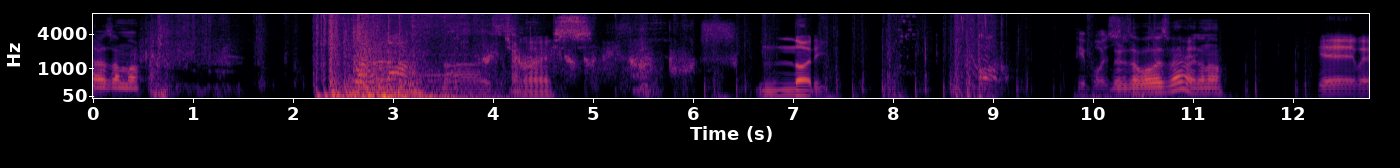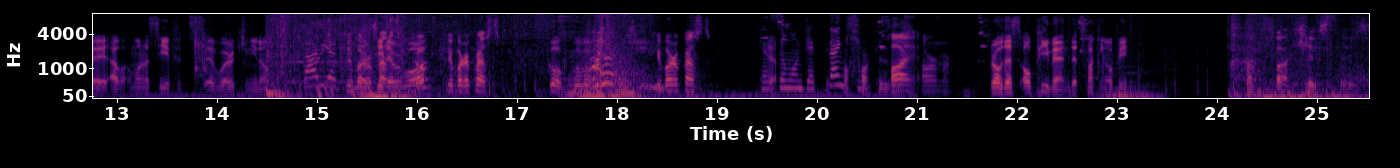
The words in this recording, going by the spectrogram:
There's one more. Nice. Nutty. Few boys. There's a wall as well? I don't know. Yeah, wait, wait. I, I want to see if it's uh, working, you know? Barrier Cuba request. the wall? Go. Cuba request. Go, go, go. go. Cuba request. Can Yeah. someone get the What Thank the you. fuck is Buy this? armor. Bro, that's OP, man. That's fucking OP. What the fuck is this?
